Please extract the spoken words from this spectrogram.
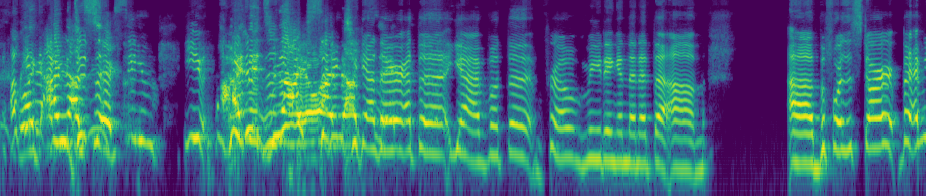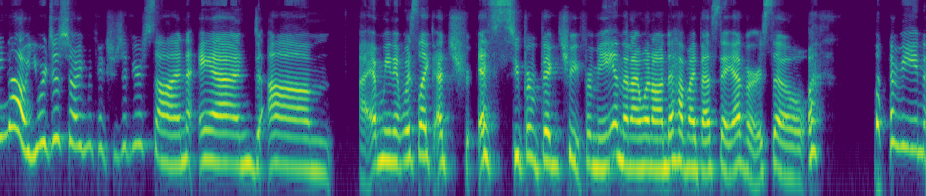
Okay, like I'm not sick. Seem, you, I did- didn't we deny were sitting together sick. at the yeah, both the pro meeting and then at the um uh before the start. But I mean, no, you were just showing me pictures of your son, and um, I mean, it was like a, tr- a super big treat for me. And then I went on to have my best day ever. So. I mean,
